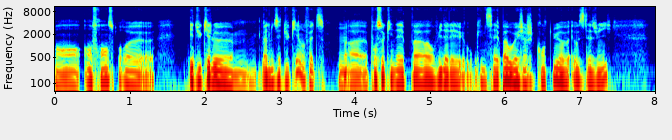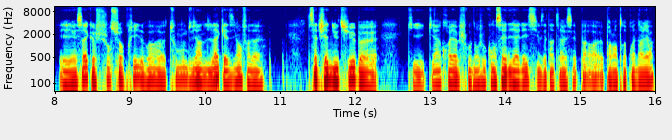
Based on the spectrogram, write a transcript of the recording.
en, en France pour éduquer le, bah, nous éduquer en fait, mm. bah, pour ceux qui n'avaient pas envie d'aller ou qui ne savaient pas où aller chercher le contenu aux États-Unis. Et c'est vrai que je suis toujours surpris de voir euh, tout le monde vient de là quasiment, enfin de, cette chaîne YouTube euh, qui, qui, est incroyable, je trouve. Donc je vous conseille d'y aller si vous êtes intéressé par, euh, par l'entrepreneuriat.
